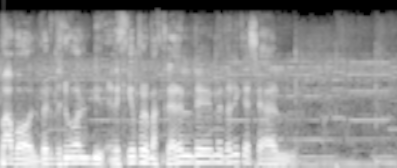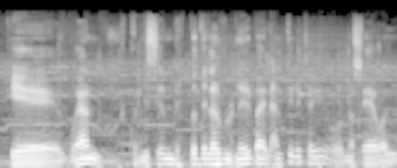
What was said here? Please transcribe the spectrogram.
vamos a volver de nuevo al el ejemplo más claro, el de Metallica, o sea, el- que, weón, cuando hicieron después del álbum negro para adelante, ¿cachai? O no sé, o el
